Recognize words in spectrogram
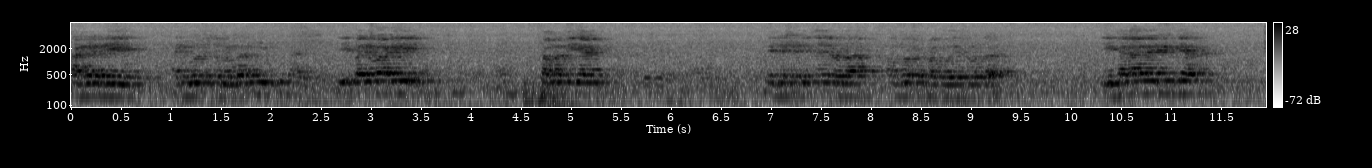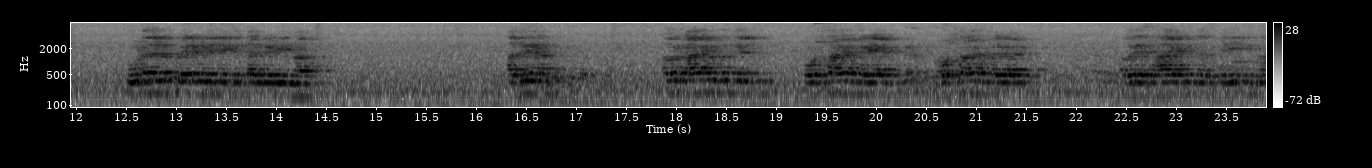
സംഘടനയെ അനുമോദിച്ചുകൊണ്ട് ഈ പരിപാടിയിൽ സംബന്ധിക്കാൻ എന്നെ ക്ഷണിച്ചതിലുള്ള സന്തോഷം പങ്കുവച്ചുകൊണ്ട് ഈ കലാകാരിക്ക് കൂടുതൽ ഉയരങ്ങളിലേക്ക് എത്താൻ കഴിയുന്ന അതിന് അവർക്ക് ആ രൂപത്തിൽ പ്രോത്സാഹനം കഴിയാൻ പ്രോത്സാഹനം നൽകാൻ അവരെ സഹായിക്കുന്ന സ്നേഹിക്കുന്ന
